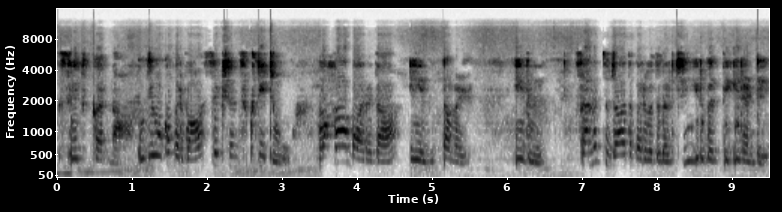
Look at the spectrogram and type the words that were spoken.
said Karna. Udyoga Parva section sixty two Mahabharata in Tamil. இது சனத் சுஜாத பருவ தொடர்ச்சி இருபத்தி இரண்டு.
